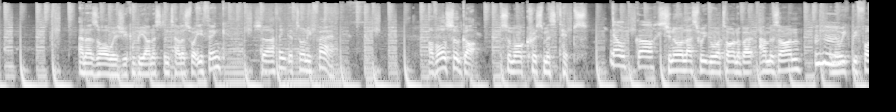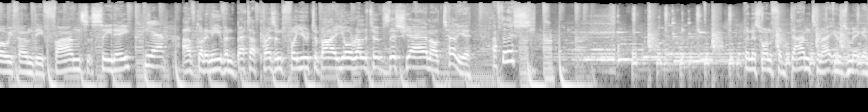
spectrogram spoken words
And as always, you can be honest and tell us what you think. So I think it's only fair. I've also got some more Christmas tips. Oh, gosh. Do you know last week we were talking about Amazon, mm-hmm. and the week before we found the Fans CD? Yeah. I've got an even better present for you to buy your relatives this year, and I'll tell you after this. Playing this one for Dan tonight, who's making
